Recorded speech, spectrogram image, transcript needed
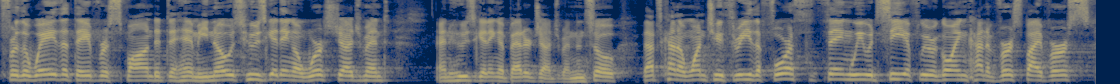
for the way that they've responded to him. He knows who's getting a worse judgment and who's getting a better judgment. And so that's kind of one, two, three. The fourth thing we would see if we were going kind of verse by verse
